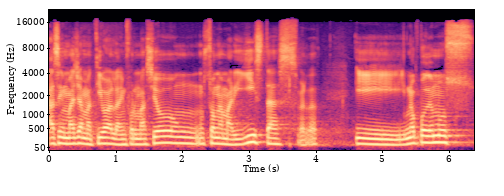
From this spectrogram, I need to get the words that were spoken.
hacen más llamativa la información, son amarillistas, ¿verdad? Y no podemos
